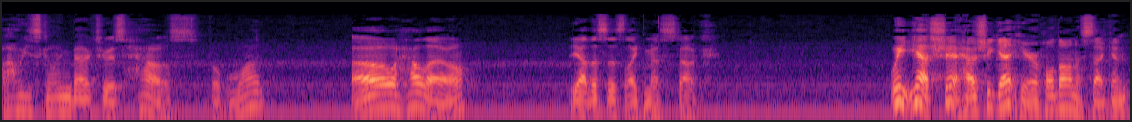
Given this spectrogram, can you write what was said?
Oh, he's going back to his house. But what? Oh, hello. Yeah, this is like Mistook. Wait, yeah, shit, how'd she get here? Hold on a second.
